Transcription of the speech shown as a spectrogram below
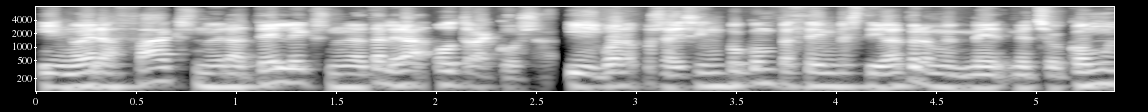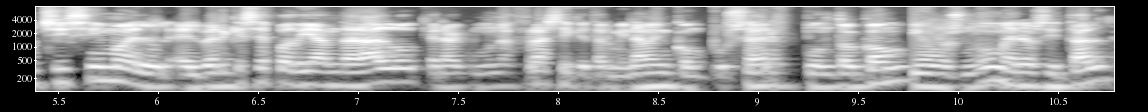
Y no era fax, no era telex, no era tal, era otra cosa. Y bueno, pues ahí sí un poco empecé a investigar, pero me, me, chocó muchísimo el, el, ver que se podían dar algo que era como una frase que terminaba en compuserve.com y unos números y tal,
